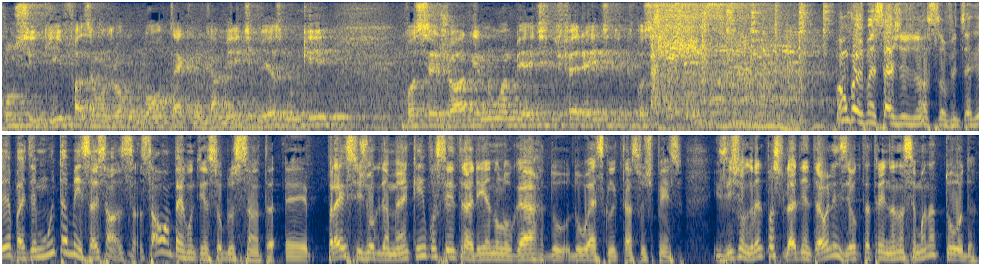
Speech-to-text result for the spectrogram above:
conseguir fazer um jogo bom tecnicamente, mesmo que você jogue num ambiente diferente do que você Vamos com as mensagens dos nossos ouvintes aqui, rapaz. Tem muita mensagem. Só, só- uma perguntinha sobre o Santa. É, para esse jogo da manhã, quem você entraria no lugar do, do Wesley que está suspenso? Existe uma grande possibilidade de entrar o Eliseu, que está treinando a semana toda.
